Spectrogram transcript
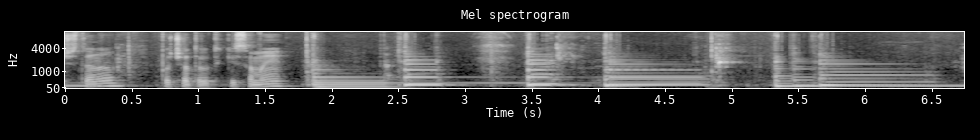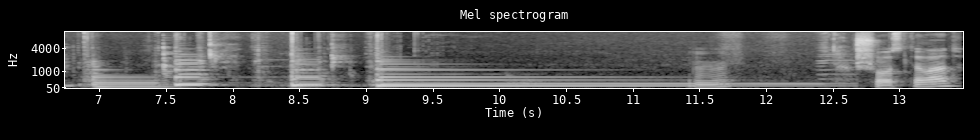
Частина. Початок такий самий. Шостий лад.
